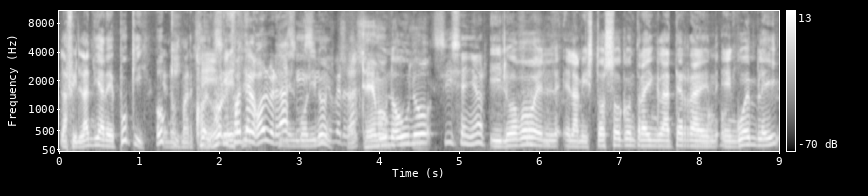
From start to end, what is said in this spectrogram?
la Finlandia de Puki, que nos marcó el gol. Sí, fue del gol, ¿verdad? sí, Sí, ¿verdad? 1-1. Sí, señor. Y luego el, amistoso contra Inglaterra en, Wembley,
